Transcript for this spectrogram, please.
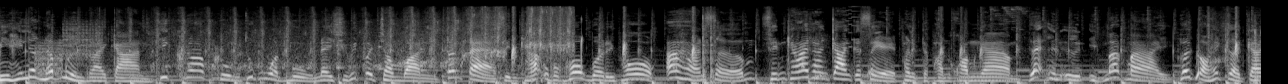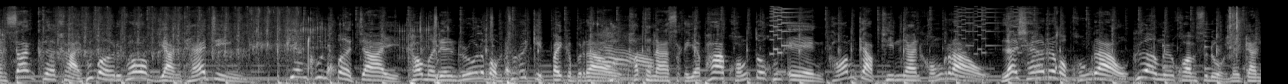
มีให้เลือกนับหมื่นรายการ ที่ครอบคลุมทุกหมวดหมู่ในชีวิตประจำวัน ตั้งแต่สินค้าอุปโภคบริโภค อาหารเสริม สินค้าทางการเกษตร ผลิตภัณฑ์ความงาม และอื่นๆ อีกมากมาย เพื่อก่อให้เกิดการสร้างเครือข่ายผู้บริโภคอย่างแท้จริง เพียงคุณเปิดใจ เข้ามาเรียนรู้ระบบธุรกิจไปกับเรา พัฒนาศักยภาพของตัวคุณเอง พร้อมกับทีมงานของเรา และใช้ระบบของเราเพื่ออำนวยความสะดวกในการ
